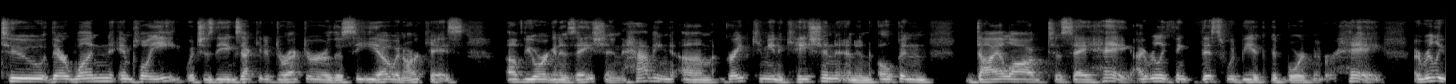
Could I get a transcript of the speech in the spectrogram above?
to their one employee, which is the executive director or the CEO in our case, of the organization having um, great communication and an open dialogue to say hey i really think this would be a good board member. Hey i really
